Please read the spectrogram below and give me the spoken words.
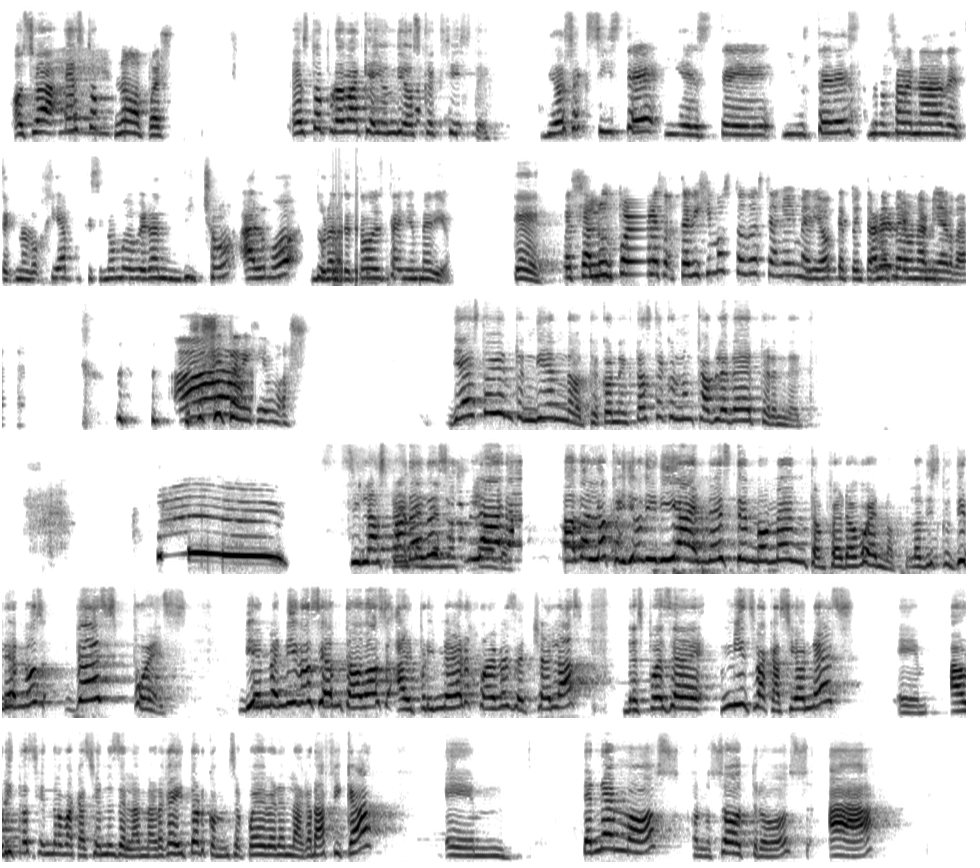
O sea, esto, No, pues esto prueba que hay un Dios que existe. Dios existe y este y ustedes no saben nada de tecnología porque si no me hubieran dicho algo durante todo este año y medio. ¿Qué? Pues salud por eso. Te dijimos todo este año y medio que tu internet era una mierda. Eso sí te dijimos. Ya estoy entendiendo. Te conectaste con un cable de Ethernet. Si las Ya paredes hablaran todo lo que yo diría en este momento, pero bueno, lo discutiremos después. Bienvenidos sean todos al primer jueves de chelas después de mis vacaciones. Eh, ahorita siendo vacaciones de la Margator, como se puede ver en la gráfica. Eh, tenemos con nosotros a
